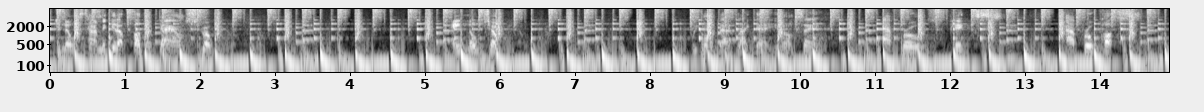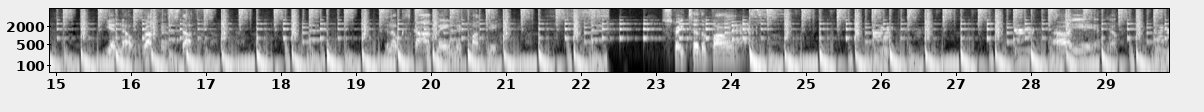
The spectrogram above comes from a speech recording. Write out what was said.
You know it's time to get up for downstroke. Ain't no joke. We going back like that, you know what I'm saying? Afros, picks, afro puffs. You know, rough and stuff. You know, cause God made me funky. Straight to the bone. Oh yeah, you know.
